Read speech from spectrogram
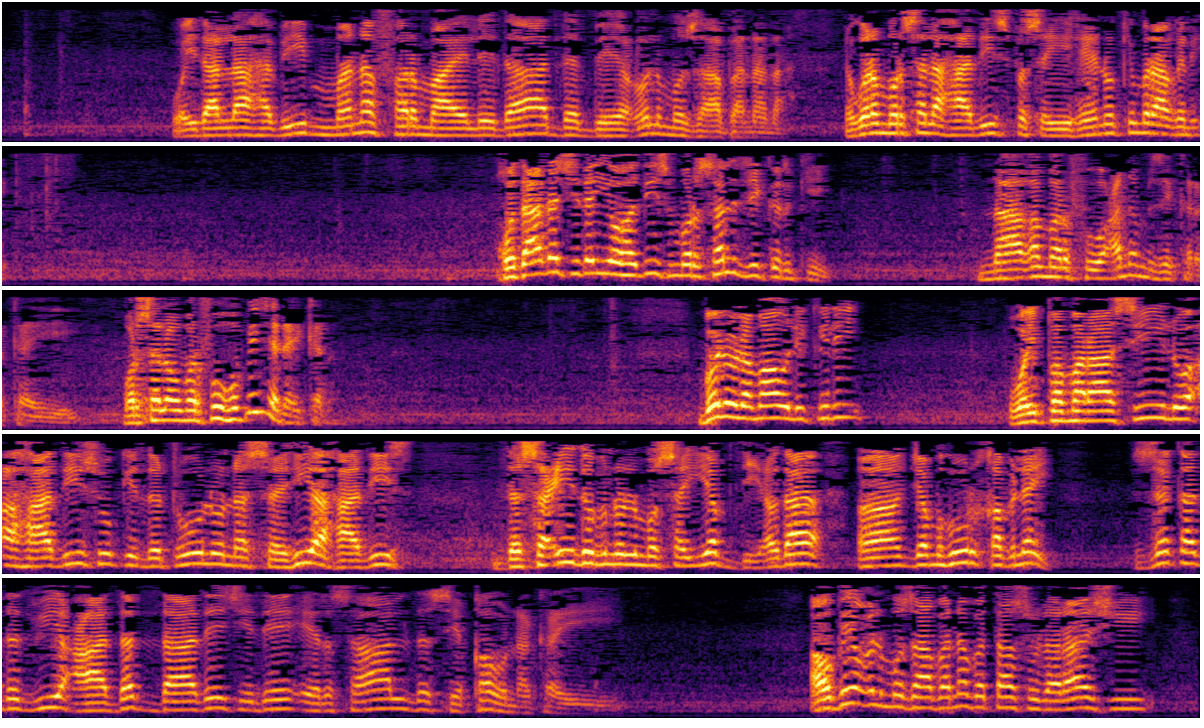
وای دا الله حبیب من فرمایلی دا د بیع المزابنه دا وګوره مرسل حدیث په صحیحینو کې مراغلی خدا دا چې یو حدیث مرسل ذکر کی ناغه مرفوعا هم ذکر کړي مرسل او مرفوع به ځای کړي بل علماء لیکلي وای په مراسیل او احادیثو کې د ټولو نه صحیح احادیث د سعید ابن المسیب دی او دا جمهور قبلی زکه د دوی عادت دادې چې د ارسال د ثقو نه کوي او بیع المزابنه به تاسو لراشي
